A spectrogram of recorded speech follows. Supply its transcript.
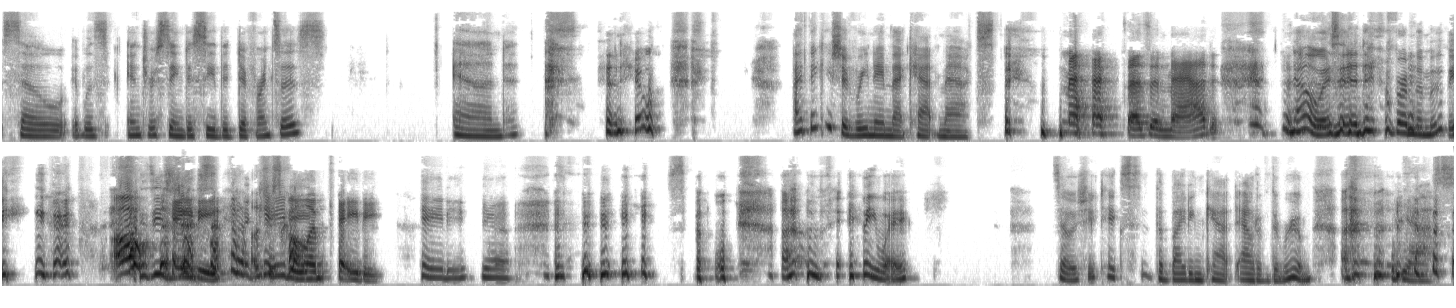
so it was interesting to see the differences. And, and it, I think you should rename that cat Max. Mad, as in mad. no, is it from the movie? oh, he's just- Cady. I'll just call Cady. him Cady. Cady, yeah. so, um, anyway, so she takes the biting cat out of the room. Yes.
